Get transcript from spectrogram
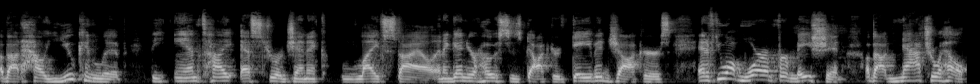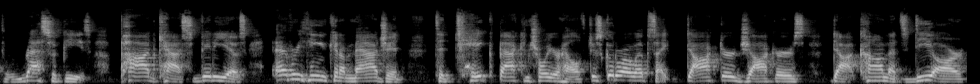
about how you can live the anti estrogenic lifestyle. And again, your host is Dr. David Jockers. And if you want more information about natural health, recipes, podcasts, videos, everything you can imagine to take back control of your health, just go to our website, drjockers.com. That's D R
